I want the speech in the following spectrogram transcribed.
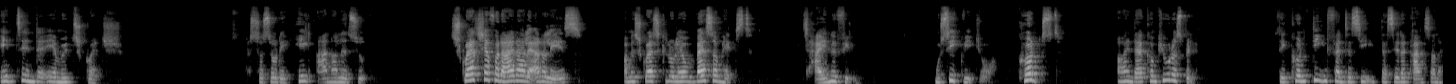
indtil en dag jeg mødte Scratch. Og så så det helt anderledes ud. Scratch er for dig, der har lært at læse. Og med Scratch kan du lave hvad som helst. Tegnefilm, musikvideoer, kunst og endda computerspil. Det er kun din fantasi, der sætter grænserne.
